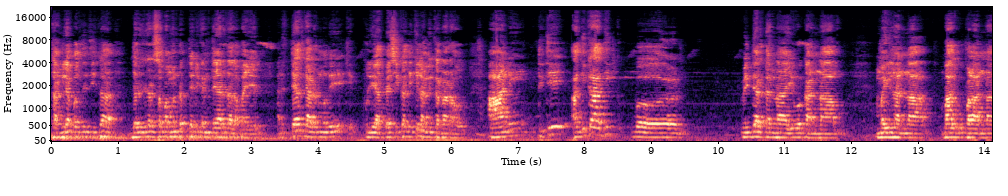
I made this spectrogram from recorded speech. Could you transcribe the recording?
चांगल्या पद्धतीचा दर्जेदार सभा मंडप त्या ठिकाणी तयार झाला पाहिजे. आणि त्याच गार्डनमध्ये एक खुली अभ्यासिका देखील आम्ही करणार आहोत. आणि तिथे अधिकाधिक विद्यार्थ्यांना युवकांना महिलांना बालगोपाळांना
